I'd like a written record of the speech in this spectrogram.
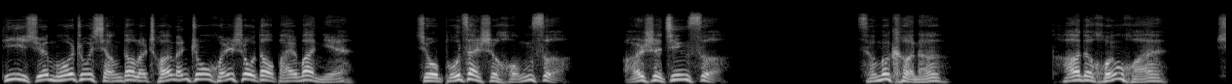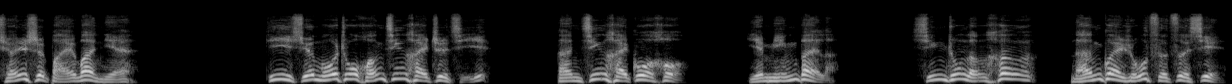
地穴魔蛛想到了传闻中魂兽到百万年就不再是红色，而是金色？怎么可能？他的魂环全是百万年。地穴魔蛛皇惊骇至极，但惊骇过后也明白了。心中冷哼，难怪如此自信，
